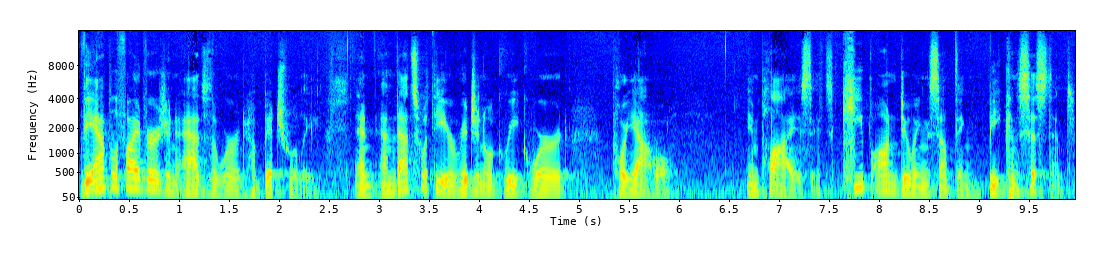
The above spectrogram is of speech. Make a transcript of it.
the Amplified Version adds the word habitually. And, and that's what the original Greek word poiao implies. It's keep on doing something, be consistent,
